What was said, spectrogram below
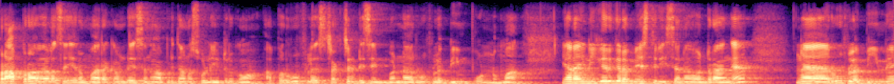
ப்ராப்பராக வேலை செய்கிறோமா ரெக்கமெண்டேஷனும் அப்படி தானே சொல்லிட்டு இருக்கோம். அப்போ ரூஃபில் ஸ்ட்ரக்சர் டிசைன் பண்ணால் ரூஃபில் பீம் போடணுமா? ஏன்னா இன்றைக்கி இருக்கிற மேஸ்திரிஸ் என்ன பண்ணுறாங்க ரூஃபில் பீமே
